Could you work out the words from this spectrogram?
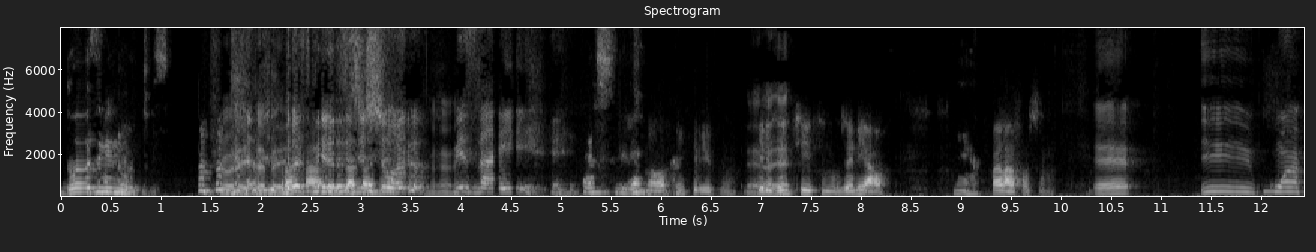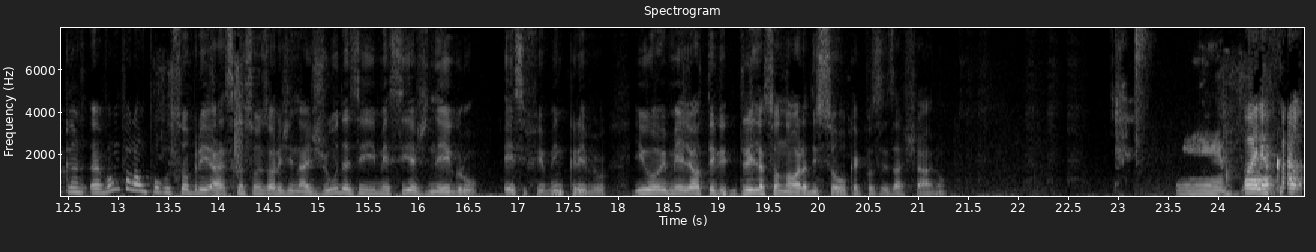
Doze minutos. Chorei também. Doze minutos de choro, é. me esvaí. É Nossa, incrível. É, Inteligentíssimo, genial. É. Vai lá, Faustino. É, e com a é, vamos falar um pouco sobre as canções originais Judas e Messias Negro. Esse filme é uhum. incrível. E o melhor trilha sonora de Soul, o que, é que vocês acharam? É... Olha, fal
